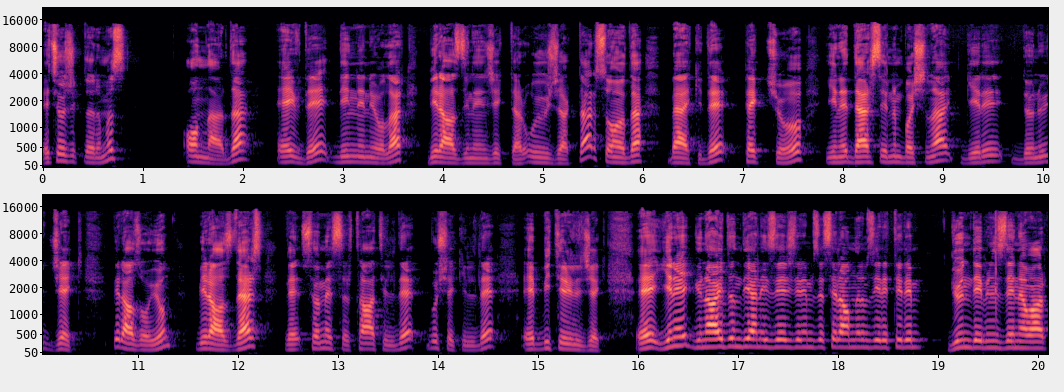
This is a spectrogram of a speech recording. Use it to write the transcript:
E çocuklarımız onlar da evde dinleniyorlar. Biraz dinlenecekler, uyuyacaklar. Sonra da belki de pek çoğu yine derslerinin başına geri dönecek. Biraz oyun, biraz ders ve sömestr tatilde bu şekilde e, bitirilecek. E, yine günaydın diyen izleyicilerimize selamlarımızı iletelim. Gündeminizde ne var?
